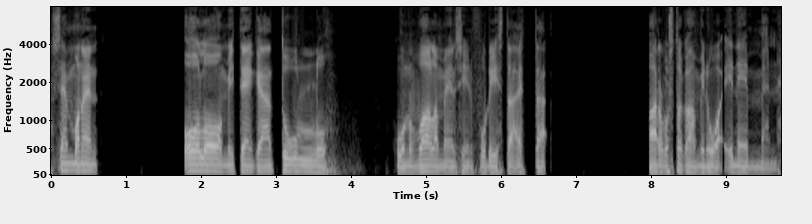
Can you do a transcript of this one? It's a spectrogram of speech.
semmonen olo mitenkään tullut, kun valmensin fudista, että arvostakaa minua enemmän.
